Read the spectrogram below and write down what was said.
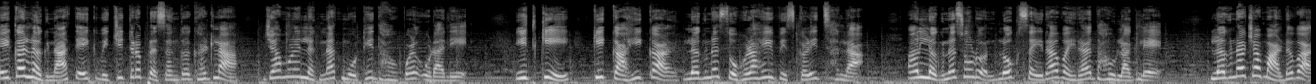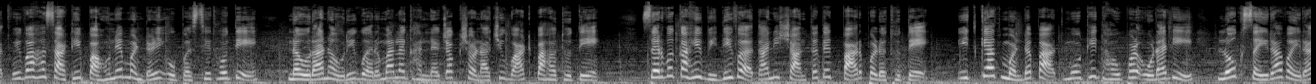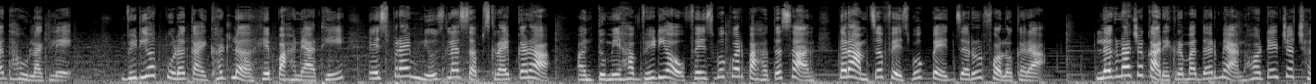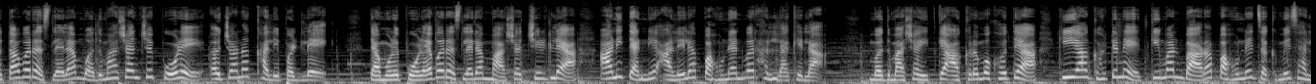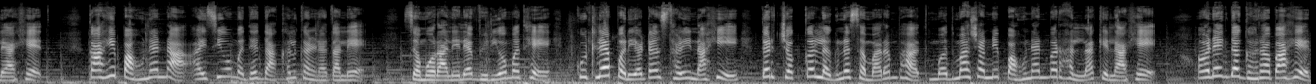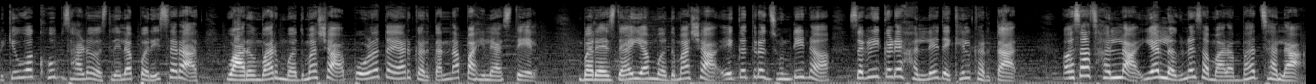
एका लग्नात एक विचित्र प्रसंग घडला ज्यामुळे लग्नात मोठी धावपळ उडाली. इतकी की काही काळ लग्न सोहळाही विस्कळीत झाला. अन लग्न सोडून लोक सैरा वैरा धावू लागले. लग्नाच्या मांडवात विवाहासाठी पाहुणे मंडळी उपस्थित होते. नवरा नवरी वरमाला घालण्याच्या क्षणाची वाट पाहत होते. सर्व काही विधिवत आणि शांततेत पार पडत होते. इतक्यात मंडपात मोठी धावपळ उडाली लोक सैरा वैरा धावू लागले. व्हिडिओत पुढं काय घडलं हे पाहण्याआधी एस प्राईम न्यूजला सबस्क्राईब करा. आणि तुम्ही हा व्हिडिओ फेसबुकवर पाहत असाल तर आमचं फेसबुक पेज जरूर फॉलो करा. लग्नाच्या कार्यक्रमादरम्यान हॉटेलच्या छतावर असलेल्या मधमाशांचे पोळे अचानक खाली पडले. त्यामुळे पोळ्यावर असलेल्या माशा चिडल्या आणि त्यांनी आलेल्या पाहुण्यांवर हल्ला केला. मधमाशा इतक्या आक्रमक होत्या की या घटनेत किमान बारा पाहुणे जखमी झाले आहेत. काही पाहुण्यांना आयसीयू मध्ये दाखल करण्यात आले. समोर आलेल्या व्हिडिओमध्ये कुठल्या पर्यटन स्थळी नाही तर चक्क लग्न समारंभात मधमाशांनी पाहुण्यांवर हल्ला केला आहे. अनेकदा घराबाहेर किंवा खूप झाडं असलेल्या परिसरात वारंवार मधमाशा पोळं तयार करताना पाहिल्या असतील. बऱ्याचदा या मधमाशा एकत्र झुंडीनं सगळीकडे हल्ले देखील करतात. असाच हल्ला या लग्न समारंभात झाला.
